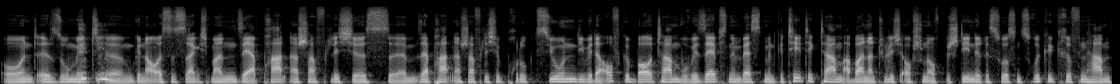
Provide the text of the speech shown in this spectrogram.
und äh, somit, ähm, genau, es ist, sage ich mal, ein sehr partnerschaftliches, äh, sehr partnerschaftliche Produktion, die wir da aufgebaut haben, wo wir selbst ein Investment getätigt haben, aber natürlich auch schon auf bestehende Ressourcen Ressourcen zurückgegriffen haben,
